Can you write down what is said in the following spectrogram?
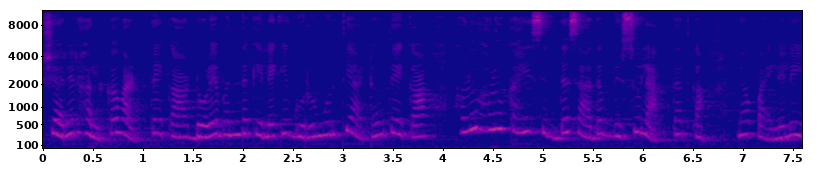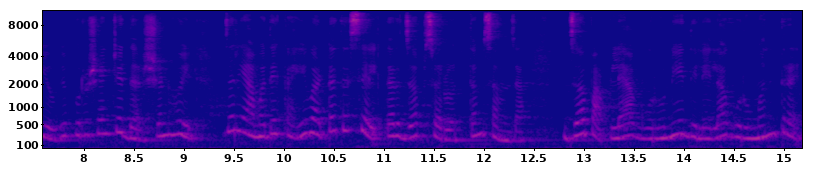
शरीर हलकं वाटते का? डोळे बंद केले की गुरुमूर्ती आठवते का? हळूहळू काही सिद्ध साधक दिसू लागतात का? न पाहिलेले योगी पुरुषांचे दर्शन होईल. जर यामध्ये काही वाटत असेल तर जप सर्वोत्तम समजा. जप आपल्या गुरुने दिलेला गुरुमंत्र आहे.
